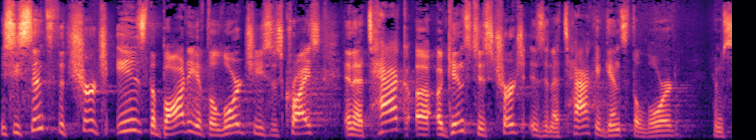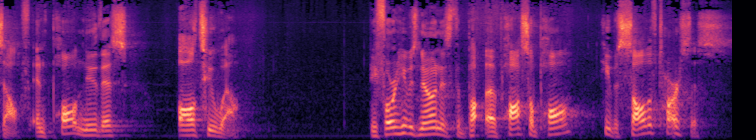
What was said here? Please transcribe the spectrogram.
You see, since the church is the body of the Lord Jesus Christ, an attack uh, against his church is an attack against the Lord himself. And Paul knew this all too well. Before he was known as the Apostle Paul, he was Saul of Tarsus.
